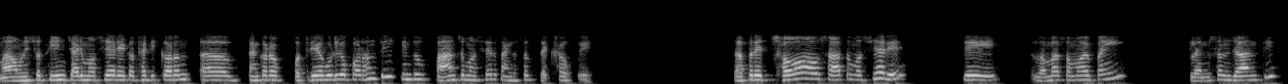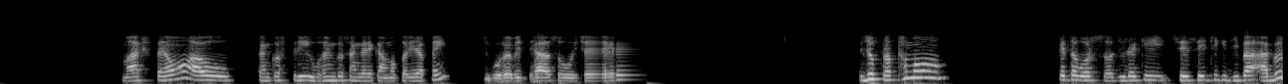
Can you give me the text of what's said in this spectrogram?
माँ उन्नीस तीन चार मसीह एक कर पत्रिका गुड़िक पढ़ती कि पांच मसीह सहित देखा हुए तापर छत मसीह से लंबा समय पर क्लेमसन जाती मार्क्स देव आउ स्त्री उभयों सागर करने गृह विद्या सब विषय जो प्रथम केत वर्ष जोटा कि सी जी आगु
